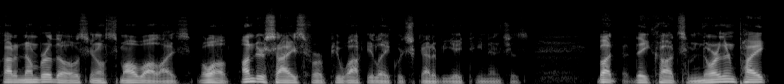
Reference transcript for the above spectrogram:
Caught a number of those, you know, small walleyes. Well, undersized for Pewaukee Lake, which got to be 18 inches. But they caught some northern pike,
